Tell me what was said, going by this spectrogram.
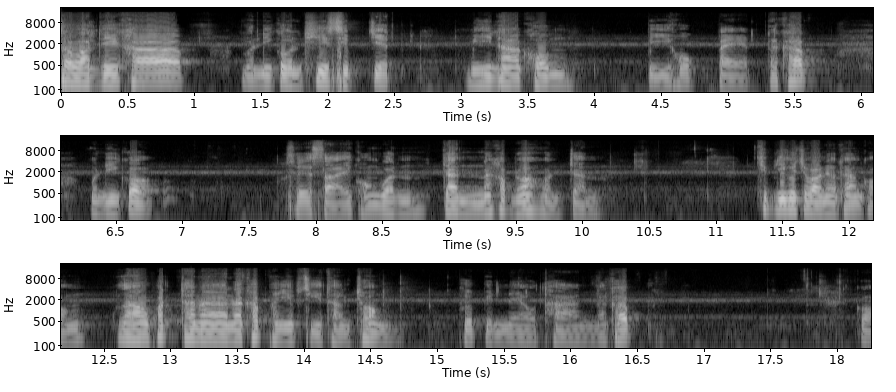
สวัสดีครับ วันนี้ก็วันที่ 17 มีนาคมปี 68 นะครับ วันนี้ก็สายๆของวันจันทร์นะครับเนาะวันจันทร์คลิปนี้ก็จะวางแนวทางของลาวพัฒนานะครับให้ FC ทางช่องเพื่อเป็นแนวทางนะครับ ก็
